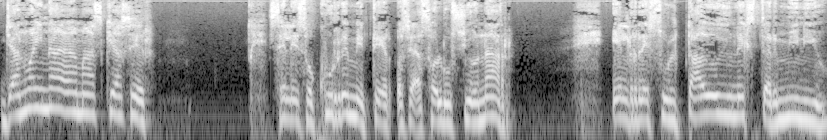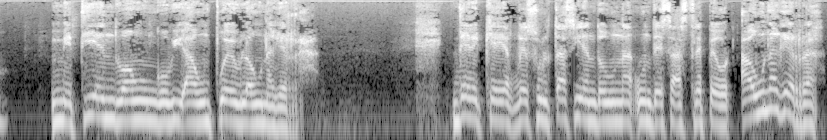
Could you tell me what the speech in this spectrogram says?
ya no hay nada más que hacer, se les ocurre meter, o sea, solucionar el resultado de un exterminio metiendo a un, a un pueblo a una guerra, de que resulta siendo una- un desastre peor, a una guerra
